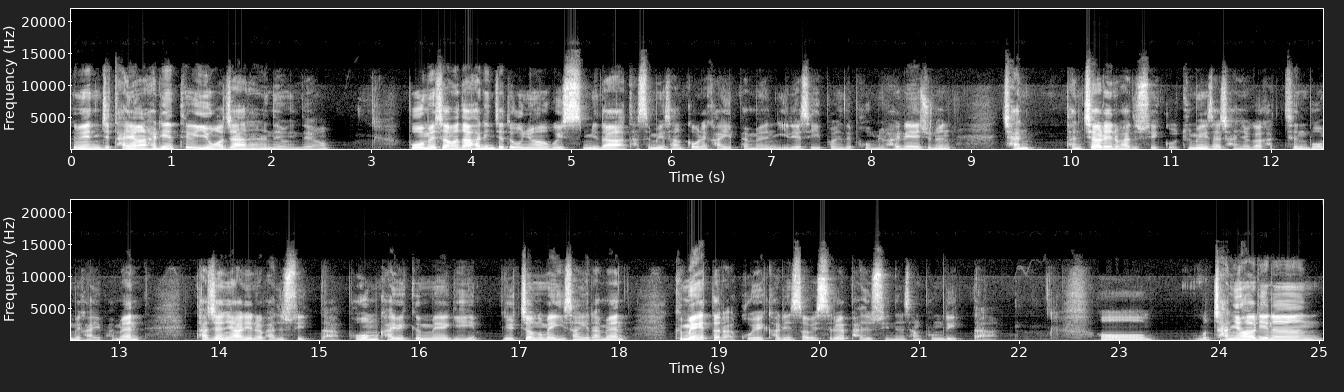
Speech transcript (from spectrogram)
그러면 이제 다양한 할인 혜택을 이용하자라는 내용인데요. 보험회사마다 할인제도 운영하고 있습니다. 다섯 명이 한꺼번에 가입하면 1에서 2% 보험료를 할인해주는 잔, 단체 할인을 받을 수 있고 두 명 이상 자녀가 같은 보험에 가입하면 다전이 할인을 받을 수 있다. 보험 가입 금액이 일정 금액 이상이라면 금액에 따라 고액 할인 서비스를 받을 수 있는 상품도 있다. 어, 뭐 자녀 할인은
